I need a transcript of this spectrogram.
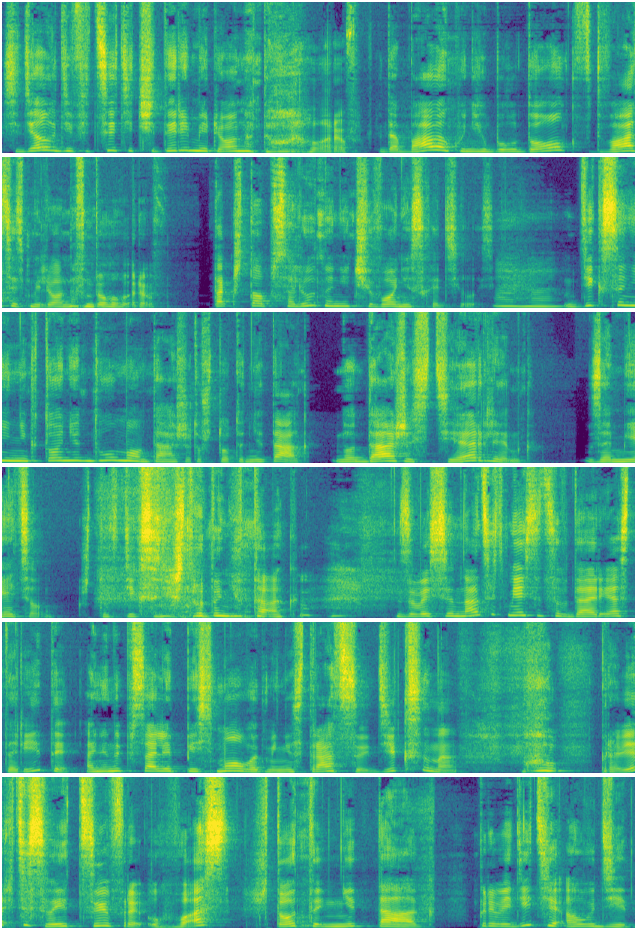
сидел в дефиците 4 миллиона долларов. Вдобавок у них был долг в 20 миллионов долларов. Так что абсолютно ничего не сходилось. Угу. В Диксоне никто не думал даже, что что-то не так. Но даже Стерлинг заметил, что в Диксоне что-то не так. За 18 месяцев до ареста Риты они написали письмо в администрацию Диксона, мол, проверьте свои цифры, у вас что-то не так, проведите аудит.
